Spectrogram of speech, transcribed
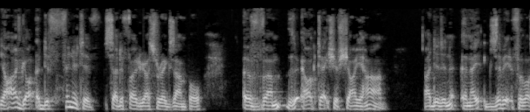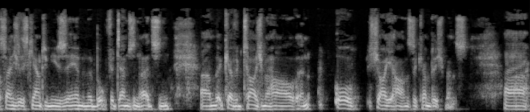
Yeah, I've got a definitive set of photographs, for example, of um, the architecture of Shah Jahan. I did an, an, exhibit for Los Angeles County Museum and a book for Thames and Hudson um, that covered Taj Mahal and all Shah Jahan's accomplishments. Uh,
